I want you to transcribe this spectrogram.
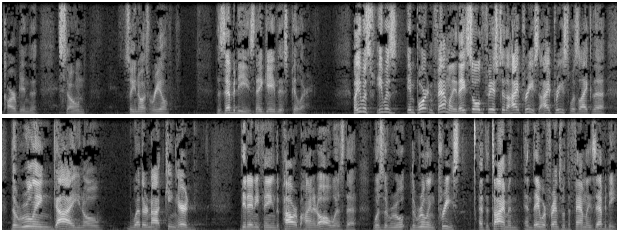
carved in the stone so you know it's real? The Zebedees, they gave this pillar. Well, he was he was important family. They sold fish to the high priest. The high priest was like the the ruling guy, you know, whether or not King Herod did anything, the power behind it all was the was the the ruling priest at the time and and they were friends with the family Zebedee.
